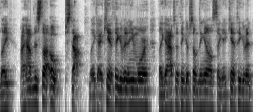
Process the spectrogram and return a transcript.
like I have this thought, oh, stop. Like I can't think of it anymore. Like I have to think of something else. Like I can't think of it.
